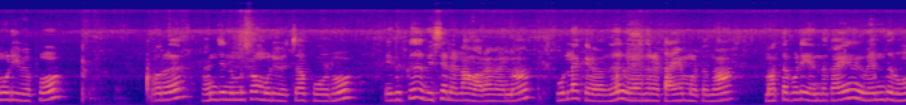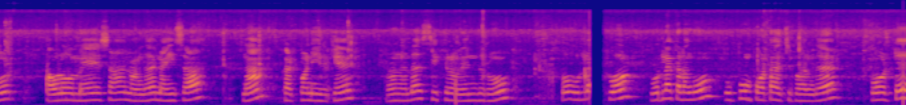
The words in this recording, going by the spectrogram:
மூடி வைப்போம். ஒரு அஞ்சு நிமிஷம் மூடி வச்சா போதும். இதுக்கு விசலெல்லாம் வர வேணாம். உருளைக்கிழங்கு வேகிற டைம் மட்டும்தான். மற்றபடி எந்த காயும் வெந்துடும் அவ்வளோ மேஷாக நாங்கள் நைஸாக நான் கட் பண்ணியிருக்கேன். அதனால் சீக்கிரம் வெந்துடும் இப்போ உருளை இப்போது உருளைக்கிழங்கும் உப்பும் போட்டாச்சு பாருங்கள் போட்டு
